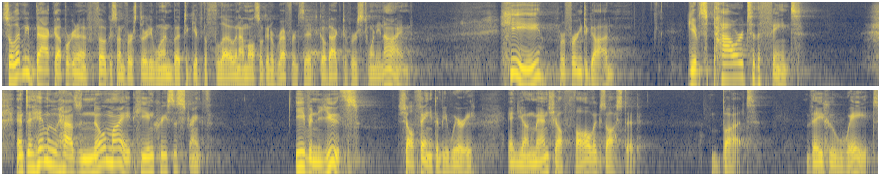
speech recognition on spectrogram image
So let me back up. We're going to focus on verse 31, but to give the flow, and I'm also going to reference it, go back to verse 29. He, referring to God, gives power to the faint. And to him who has no might, he increases strength. Even youths shall faint and be weary, and young men shall fall exhausted. But they who wait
